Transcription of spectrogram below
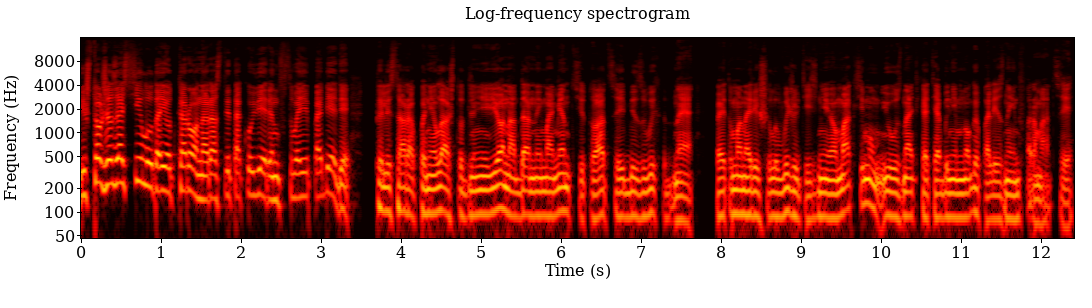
«И что же за силу дает корона, раз ты так уверен в своей победе?» Талисара поняла, что для нее на данный момент ситуация безвыходная – поэтому она решила выжать из нее максимум и узнать хотя бы немного полезной информации.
